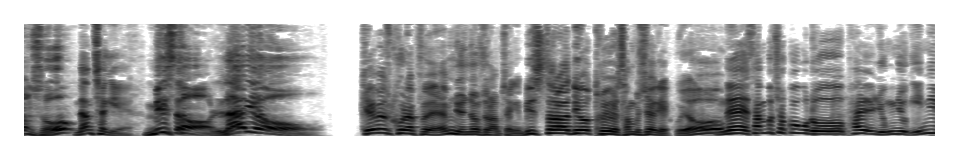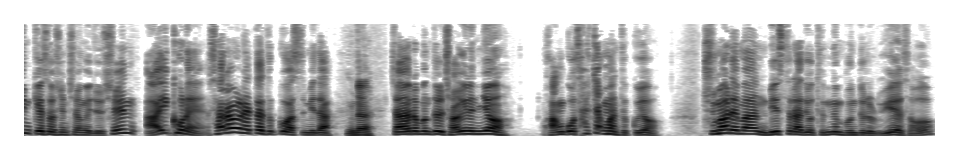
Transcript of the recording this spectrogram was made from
윤정수 남창희의 미스터 라디오 KBS 쿨 FM 윤정수 남창희 미스터 라디오 토요일 3부 시작했고요. 네, 3부 첫 곡으로 8662님께서 신청해주신 아이콘의 사랑을 했다 듣고 왔습니다. 네. 자, 여러분들, 저희는요, 광고 살짝만 듣고요. 주말에만 미스터 라디오 듣는 분들을 위해서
